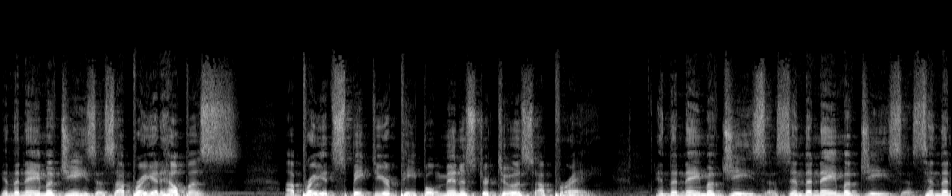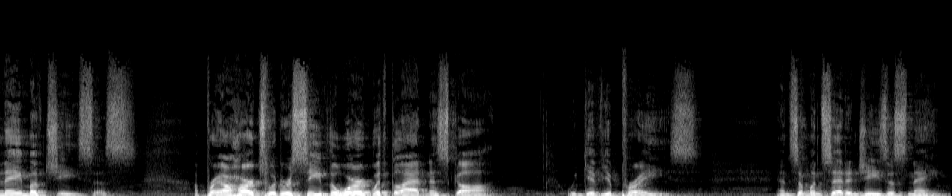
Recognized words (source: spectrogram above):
in the name of Jesus, I pray you'd help us. I pray you'd speak to your people, minister to us, I pray. In the name of Jesus, in the name of Jesus, in the name of Jesus. I pray our hearts would receive the word with gladness, God. We give you praise. And someone said, In Jesus' name.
